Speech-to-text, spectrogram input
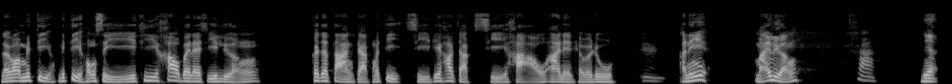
แล้วก็มิติมิติของสีที่เข้าไปในสีเหลือง ก็จะต่างจากมิติสีที่เข้าจากสีขาวอ่าเนี่ยเดี๋ยวมาดู อืมอันนี้ไม้เหลืองค่ะเนี่ย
